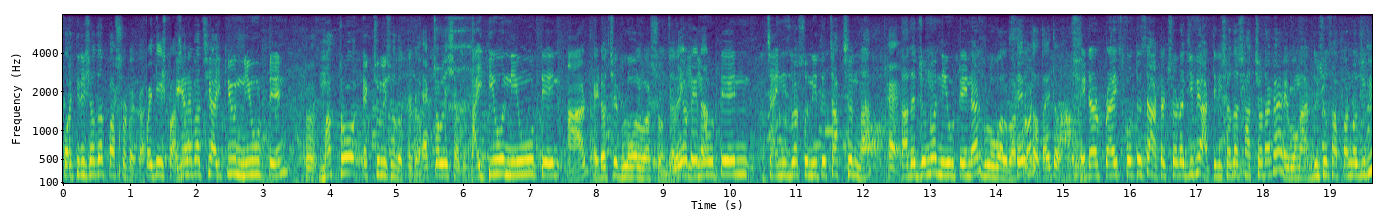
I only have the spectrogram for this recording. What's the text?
পঁয়ত্রিশ হাজার পাঁচশো টাকা। 35,500 এখানে পাচ্ছি আইকিউ নিউ টেন মাত্র একচল্লিশ হাজার টাকা। একচল্লিশ হাজার। আইকিউ নিউ টেন আর এটা হচ্ছে গ্লোবাল ভার্সন। যারা নিউ টেন চাইনিজ ভার্সন নিতে চাচ্ছেন না হ্যাঁ। তাদের জন্য নিউ টেন আর গ্লোবাল ভার্সন তাই তো? এটার প্রাইস পড়তেছে আঠাশশোটা জিবি আটত্রিশ হাজার সাতশো টাকা এবং আট দুইশো ছাপ্পান্ন জিবি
